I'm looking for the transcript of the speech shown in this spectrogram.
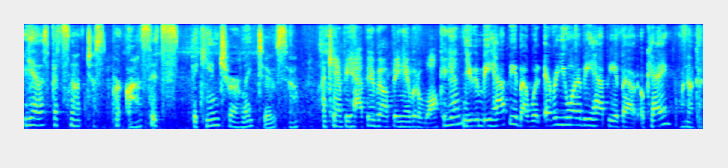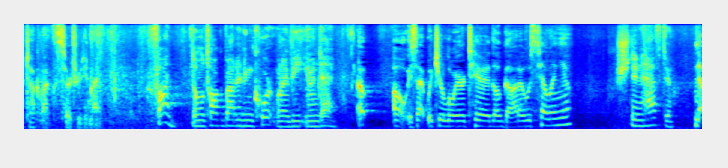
yes, but it's not just for us. It's Viki and Charlie too. So I can't be happy about being able to walk again. you can be happy about whatever you want to be happy about. Okay? We're not going to talk about the surgery tonight. Fine. Then we'll talk about it in court when I beat you and Dad. Oh. Oh, is that what your lawyer Téa Delgado was telling you? She didn't have to. No,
